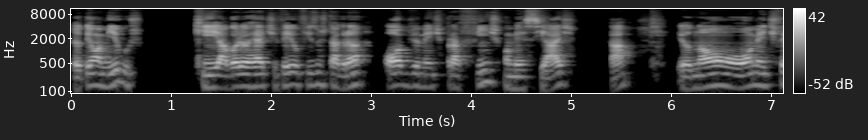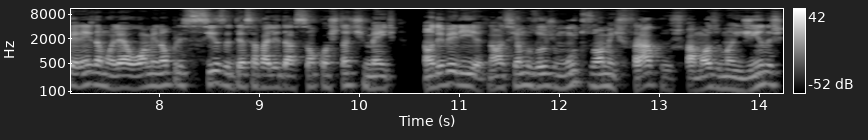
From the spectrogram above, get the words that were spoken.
Eu tenho amigos que agora eu reativei, eu fiz um Instagram, obviamente para fins comerciais, tá? Eu não, o homem é diferente da mulher, o homem não precisa dessa validação constantemente, não deveria. Nós temos hoje muitos homens fracos, os famosos manginas,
